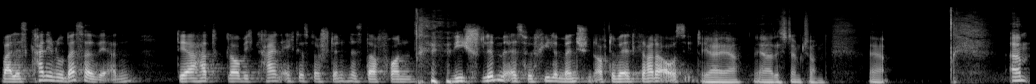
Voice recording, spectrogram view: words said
weil es kann ja nur besser werden, der hat, glaube ich, kein echtes Verständnis davon, wie schlimm es für viele Menschen auf der Welt gerade aussieht. Ja, ja, ja, das stimmt schon. Ja. Ähm,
